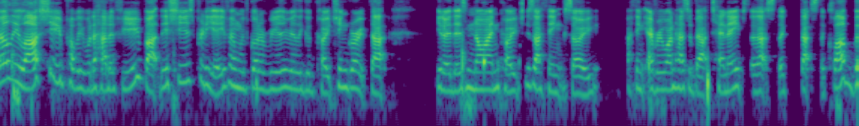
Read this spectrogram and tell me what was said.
early last year probably would have had a few, but this year's pretty even. We've got a really, really good coaching group that, you know, there's nine coaches, I think. So I think everyone has about ten each. So that's the that's the club.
